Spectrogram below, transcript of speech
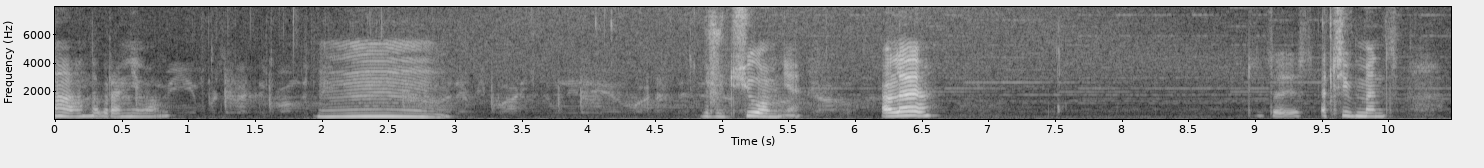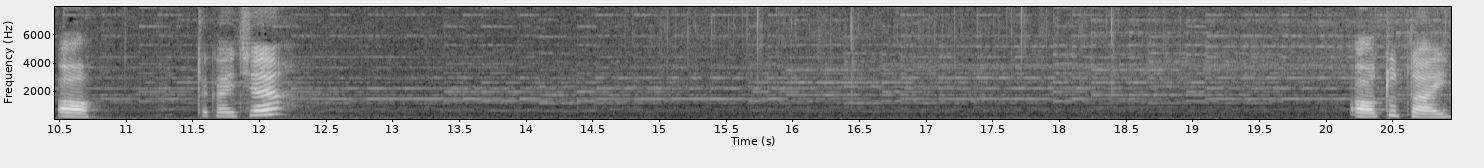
A, dobra, nie mam. Mm. Wyrzuciło mnie. Ale. Co to jest? Achievements. O! Czekajcie. O, tutaj.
